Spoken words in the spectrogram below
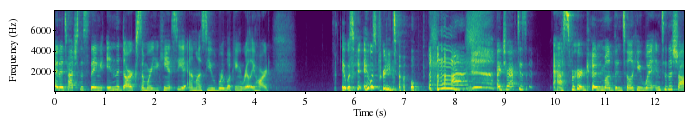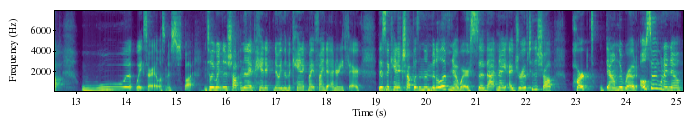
and attach this thing in the dark somewhere you can't see it unless you were looking really hard. It was it was pretty dope. I tracked his ass for a good month until he went into the shop. Wait, sorry, I lost my spot. Until we went to the shop, and then I panicked knowing the mechanic might find it underneath there. This mechanic shop was in the middle of nowhere, so that night I drove to the shop, parked down the road. Also, I want to know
